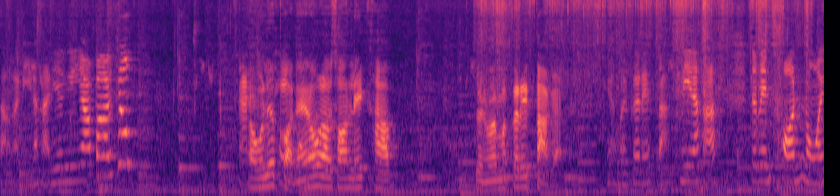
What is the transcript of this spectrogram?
สามอันนี้นะคะยังยิงยาวเป่าชุบะเราเลือกก่อนนะว่าเราช้อนเล็กครับ ส่วนมันมันก็ได้ตักอะอย่างมัน ก็ได้ตักนี่นะคะ จะเป็นช้อนน้อย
